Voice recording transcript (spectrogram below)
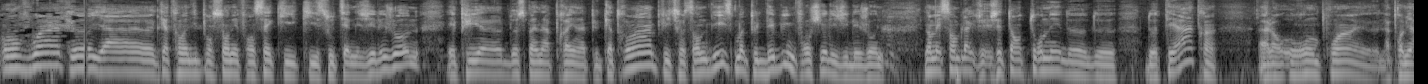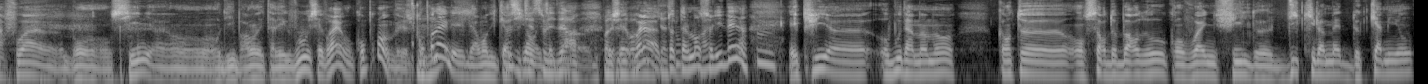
on voit qu'il y a 90% des Français qui, qui, soutiennent les Gilets jaunes, et puis euh, deux semaines après, il n'y en a plus 80, puis 70. Moi, depuis le début, ils me font chier les Gilets jaunes. Non, mais sans blague, j'étais en tournée de, de, de théâtre. Alors au rond-point, euh, la première fois, euh, bon, on signe, on, on dit bravo, on est avec vous, c'est vrai, on comprend. Mais je comprenais les, les revendications, oui, solidaire, Voilà, totalement ouais. solidaire. Mmh. Et puis au bout d'un moment, quand on sort de Bordeaux, qu'on voit une file de 10 km de camions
